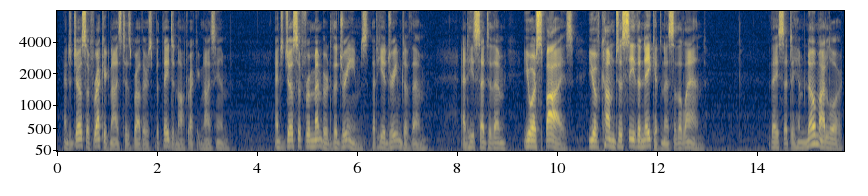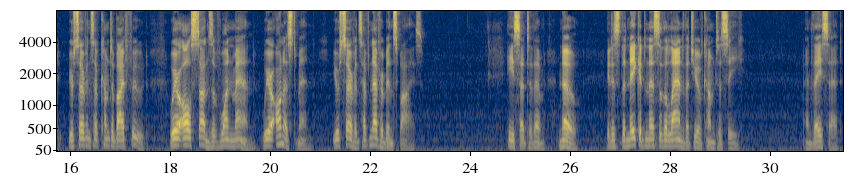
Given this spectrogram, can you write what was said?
And Joseph recognized his brothers, but they did not recognize him. And Joseph remembered the dreams that he had dreamed of them. And he said to them, You are spies. You have come to see the nakedness of the land. They said to him, No, my lord, your servants have come to buy food. We are all sons of one man. We are honest men. Your servants have never been spies. He said to them, No, it is the nakedness of the land that you have come to see. And they said,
